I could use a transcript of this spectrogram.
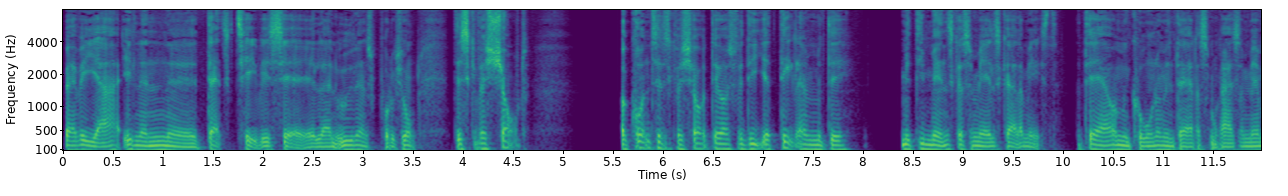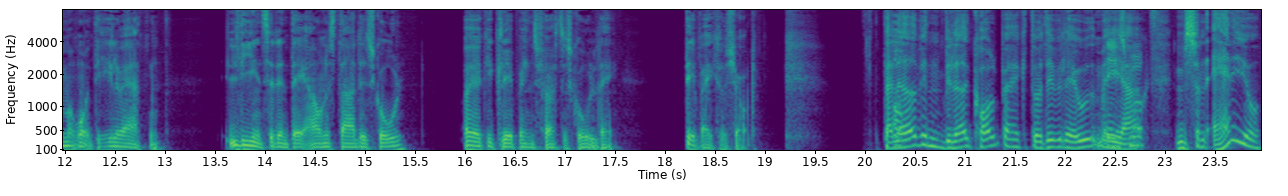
hvad ved jeg, en eller anden øh, dansk tv-serie eller en udlandsk produktion. Det skal være sjovt. Og grunden til, at det skal være sjovt, det er også, fordi jeg deler med det med de mennesker, som jeg elsker allermest. Og det er jo min kone og min datter, som rejser med mig rundt i hele verden. Lige indtil den dag, Agne startede i skole, og jeg gik glip af hendes første skoledag. Det var ikke så sjovt. Der Og- lavede vi den. Vi lavede et callback. Det var det, vi lavede ud med. Det er smukt. Men sådan er det jo.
